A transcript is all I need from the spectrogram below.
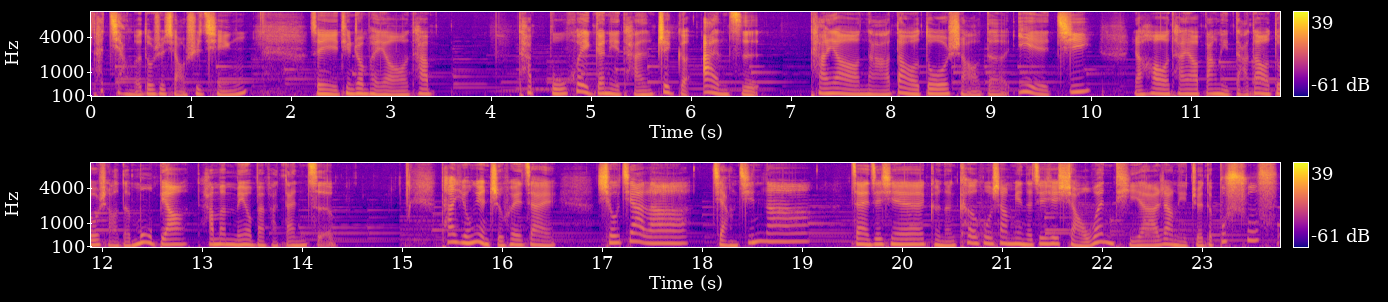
他讲的都是小事情。所以，听众朋友，他他不会跟你谈这个案子，他要拿到多少的业绩，然后他要帮你达到多少的目标，他们没有办法担责。他永远只会在休假啦。奖金呐，在这些可能客户上面的这些小问题啊，让你觉得不舒服。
